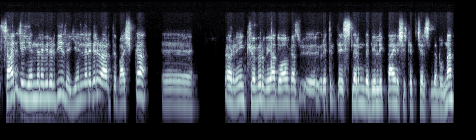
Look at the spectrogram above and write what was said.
Sadece yenilenebilir değil de yenilenebilir artı başka e, örneğin kömür veya doğalgaz e, üretim tesislerinde birlikte aynı şirket içerisinde bulunan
